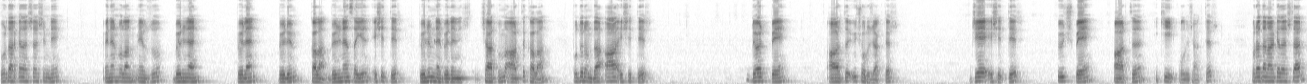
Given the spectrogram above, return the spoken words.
Burada arkadaşlar şimdi önemli olan mevzu bölünen, bölen, bölüm, kalan. Bölünen sayı eşittir. Bölümle bölenin çarpımı artı kalan. Bu durumda A eşittir 4b artı 3 olacaktır. c eşittir 3b artı 2 olacaktır. Buradan arkadaşlar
